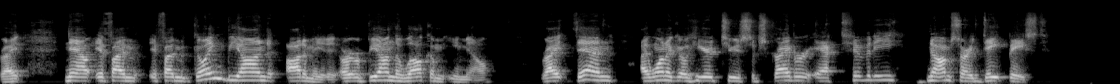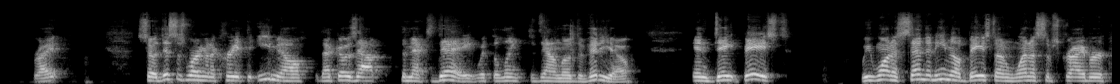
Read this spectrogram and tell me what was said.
Right? Now, if I'm if I'm going beyond automated or beyond the welcome email, right? Then I want to go here to subscriber activity. No, I'm sorry, date based. Right? So this is where I'm going to create the email that goes out the next day with the link to download the video. In date based, we want to send an email based on when a subscriber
